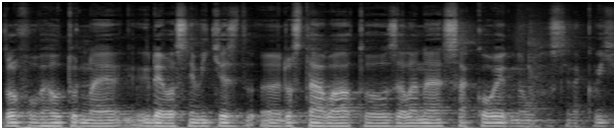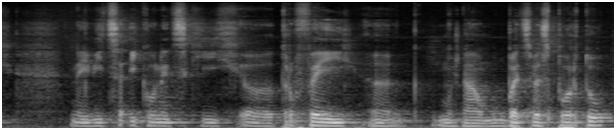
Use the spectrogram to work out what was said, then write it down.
golfového turnaje, kde vlastně vítěz eh, dostává to zelené sako, jednou vlastně takových nejvíce ikonických trofejí, možná vůbec ve sportu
